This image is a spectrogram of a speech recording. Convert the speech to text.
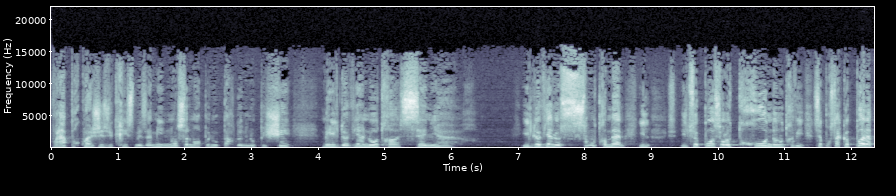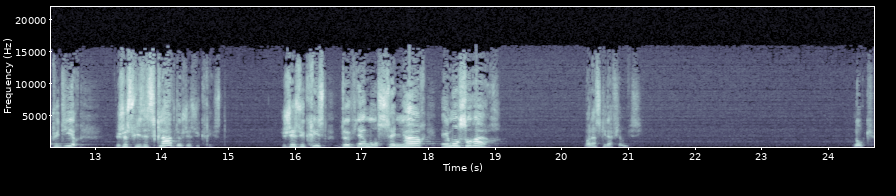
Voilà pourquoi Jésus-Christ, mes amis, non seulement peut nous pardonner nos péchés, mais il devient notre Seigneur. Il devient le centre même. Il, se pose sur le trône de notre vie. C'est pour ça que Paul a pu dire, je suis esclave de Jésus-Christ. Jésus-Christ devient mon Seigneur et mon Sauveur. Voilà ce qu'il affirme ici. Donc,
